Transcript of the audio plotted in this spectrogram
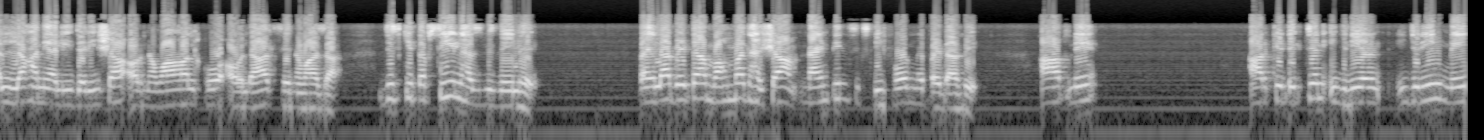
اللہ نے علی جریشہ اور نوال کو اولاد سے نوازا، جس کی تفصیل حزب ذیل ہے۔ پہلا بیٹا محمد حشام 1964 میں پیدا ہوئے۔ آپ نے آرکیٹیکچر انجینئرنگ میں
